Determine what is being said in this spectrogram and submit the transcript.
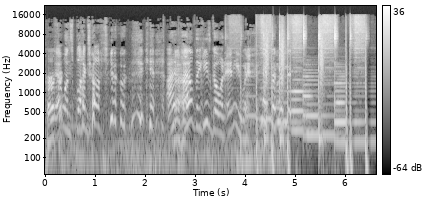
Perfect. That one's blocked off too. I, I don't think he's going anywhere.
